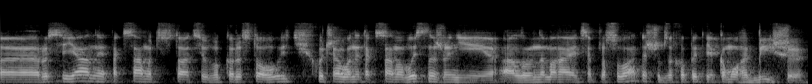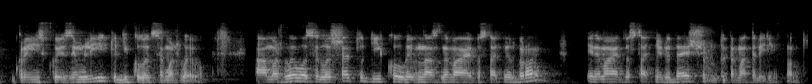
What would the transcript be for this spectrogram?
Е, Росіяни так само цю ситуацію використовують, хоча вони так само виснажені, але намагаються просувати, щоб захопити якомога більше української землі, тоді, коли це можливо. А можливо, це лише тоді, коли в нас немає достатньо зброї і немає достатньо людей, щоб тримати лінію фронту.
